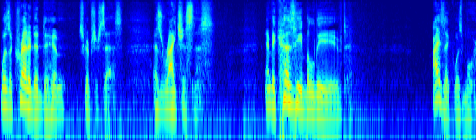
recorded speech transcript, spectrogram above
was accredited to him, Scripture says, as righteousness. And because he believed, Isaac was born.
